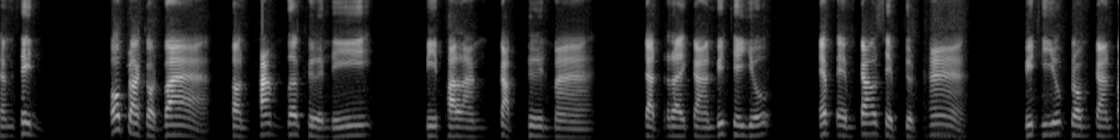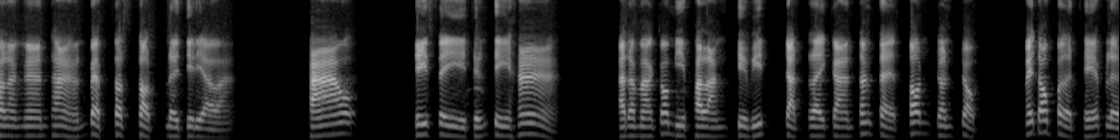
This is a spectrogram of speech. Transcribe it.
ทั้งสิ้นโอ้ปรากฏว่าตอนค่ำเมื่อคืนนี้ มีพลังกลับคืนมา จัดรายการวิทยุ FM 90.5 วิทยุกรมการพลังงานทหารแบบสดๆเลยทีเดียวอะเช้าตีสี่ถึงตีห้า อาตมาก็มีพลังชีวิตจัดรายการตั้งแต่ต้นจนจบ ไม่ต้องเปิดเทปเล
